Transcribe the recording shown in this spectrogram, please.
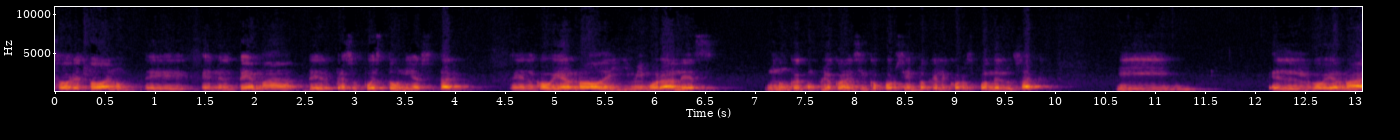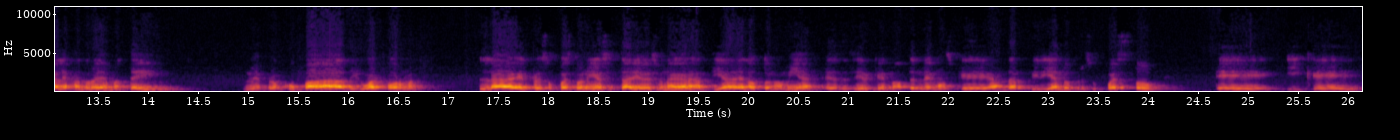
sobre todo en, eh, en el tema del presupuesto universitario. El gobierno de Jimmy Morales nunca cumplió con el 5% que le corresponde al USAC y el gobierno de Alejandro Yamatei me preocupa de igual forma. el presupuesto universitario es una garantía de la autonomía, es decir, que no tenemos que andar pidiendo presupuesto eh, y que,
